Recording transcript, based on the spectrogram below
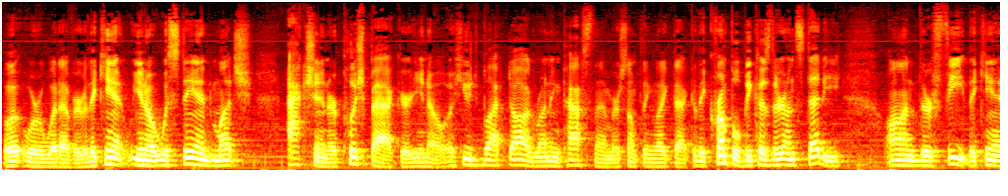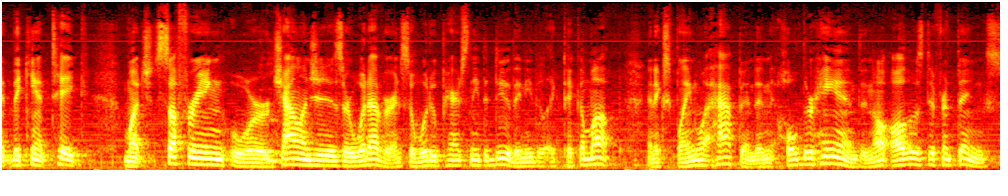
or, or whatever. They can't, you know, withstand much action or pushback or you know a huge black dog running past them or something like that. Because They crumple because they're unsteady on their feet. They can't they can't take much suffering or challenges or whatever. And so, what do parents need to do? They need to like pick them up and explain what happened and hold their hand and all, all those different things.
